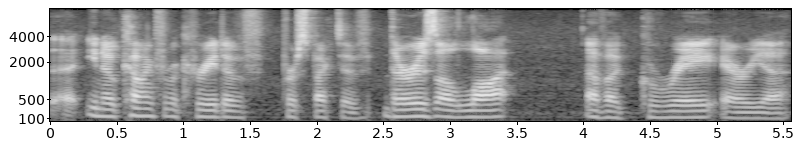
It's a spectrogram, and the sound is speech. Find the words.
uh, you know, coming from a creative perspective, there is a lot of a gray area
